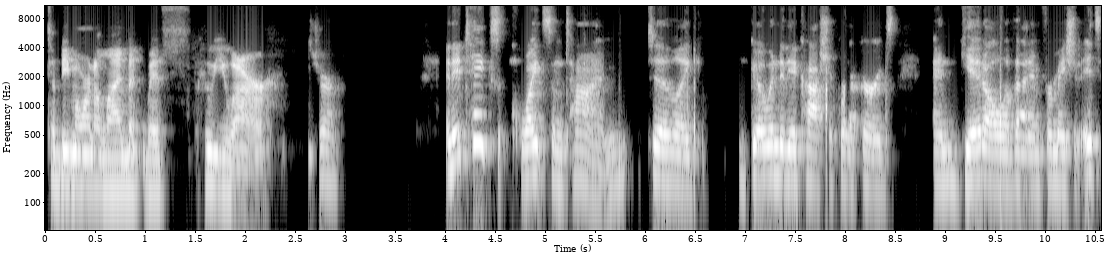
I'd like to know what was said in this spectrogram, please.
to be more in alignment with who you are Sure. And it takes quite some time to like go into the Akashic records and get all of that information. It's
